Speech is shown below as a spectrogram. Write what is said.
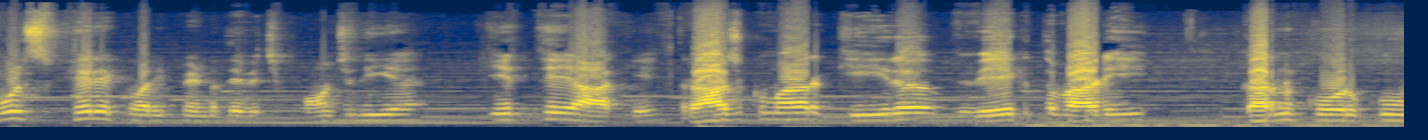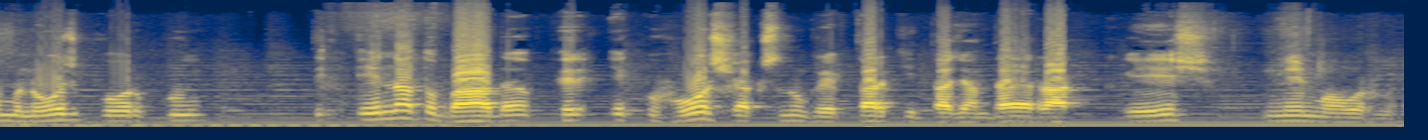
ਪੁਲਿਸ ਫਿਰ ਇੱਕ ਵਾਰੀ ਪਿੰਡ ਦੇ ਵਿੱਚ ਪਹੁੰਚਦੀ ਹੈ। ਇੱਥੇ ਆ ਕੇ ਰਾਜਕੁਮਾਰ ਕੀਰ ਵਿਵੇਕ ਤਿਵਾੜੀ, ਕਰਨ ਕੋਰਕੂ ਮਨੋਜ ਕੋਰਕੂ ਤੇ ਇਹਨਾਂ ਤੋਂ ਬਾਅਦ ਫਿਰ ਇੱਕ ਹੋਰ ਸ਼ਖਸ ਨੂੰ ਗ੍ਰਿਫਤਾਰ ਕੀਤਾ ਜਾਂਦਾ ਹੈ, ਰਾਕੇਸ਼ ਨਿਮੋਰ ਨੂੰ।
